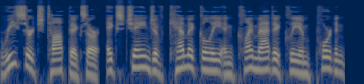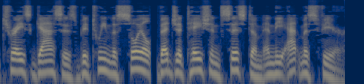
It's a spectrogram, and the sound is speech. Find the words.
Research topics are, exchange of chemically and climatically important trace gases between the soil, vegetation system and the atmosphere,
